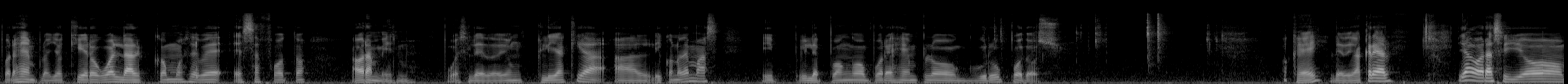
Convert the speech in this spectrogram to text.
Por ejemplo, yo quiero guardar cómo se ve esa foto ahora mismo. Pues le doy un clic aquí al icono de más y, le pongo por ejemplo grupo 2 ok le doy a crear. Y ahora si yo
